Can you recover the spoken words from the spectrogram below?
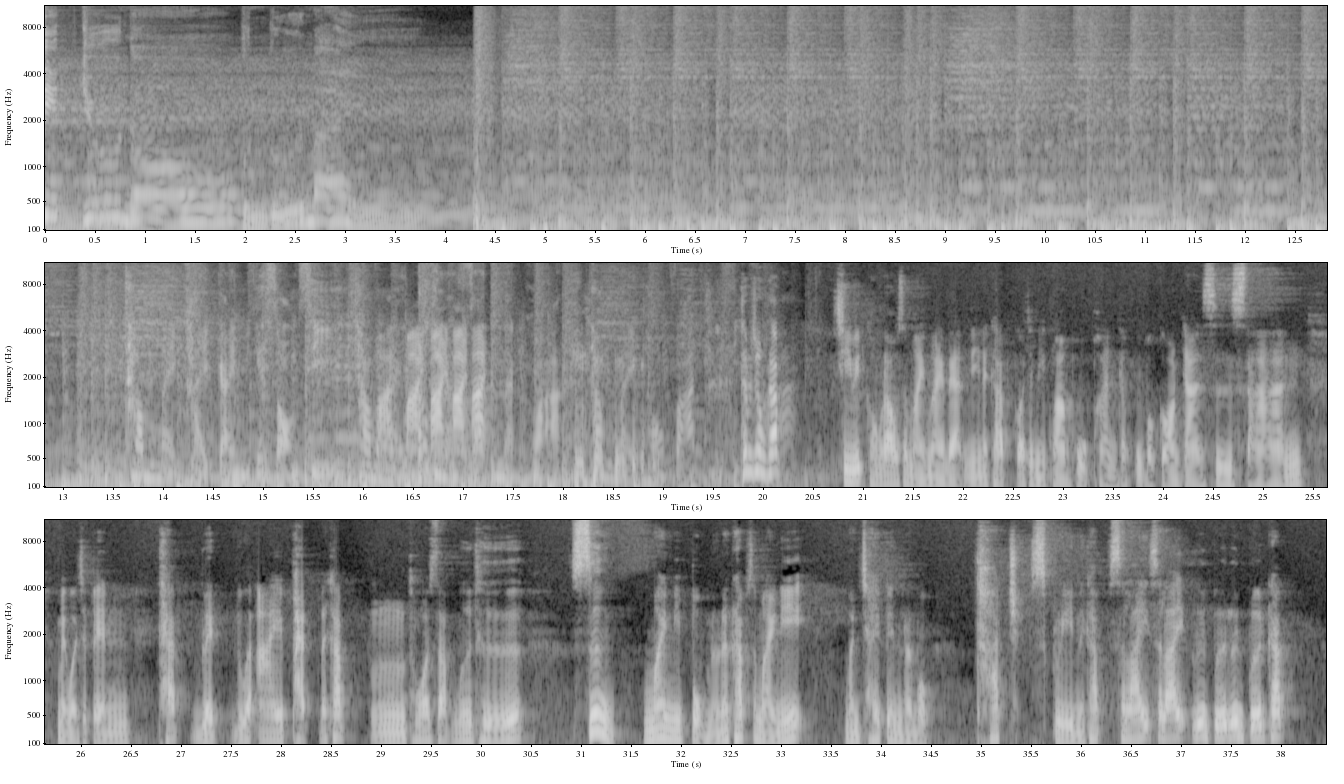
Did you know คุณรู้หรือไม่ ทำไมไข่ไก่มีแค่สองสี ทำไมไม่ต้องไม่ไม่ไม่ถนัดซ้ายถนัดขวา ทำไมท้องฟ้าถึงเป็นสีท่านผู้ชมครับชีวิตของเราสมัยใหม่แบบนี้นะครับ ก็จะมีความผูกพันกับอุปกรณ์การสื่อสาร ไม่ว่าจะเป็นแท็บเล็ตหรือว่า iPad นะครับอืมโทรศัพท์มือถือ ซึ่งไม่มีปุ่มแล้วนะครับ สมัยนี้มันใช้เป็นระบบ Touch Screen นะครับ สไลด์สไลด์ลื่นปื้ดลื่นปื้ดครับ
